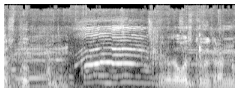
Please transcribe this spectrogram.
वस्तू. बघा वस्तू मित्रांनो.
